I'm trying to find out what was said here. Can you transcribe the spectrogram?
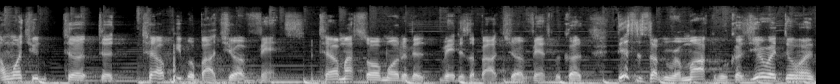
I want you to to tell people about your events. Tell my soul motivators about your events because this is something remarkable because you were doing,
